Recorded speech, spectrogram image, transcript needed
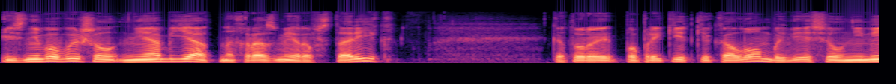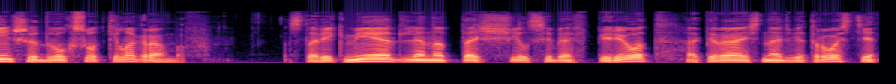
Из него вышел необъятных размеров старик, который, по прикидке Коломбы, весил не меньше двухсот килограммов. Старик медленно тащил себя вперед, опираясь на две трости.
